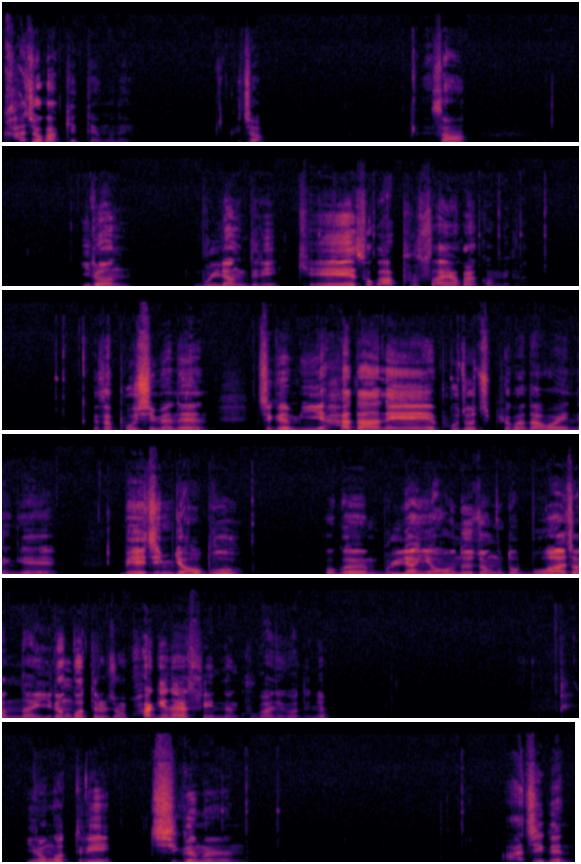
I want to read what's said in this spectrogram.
가져갔기 때문에 그죠? 그래서 이런 물량들이 계속 앞으로 쌓여갈 겁니다. 그래서 보시면은 지금 이 하단에 보조 지표가 나와 있는 게 매집 여부 혹은 물량이 어느 정도 모아졌나 이런 것들을 좀 확인할 수 있는 구간이거든요. 이런 것들이 지금은 아직은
